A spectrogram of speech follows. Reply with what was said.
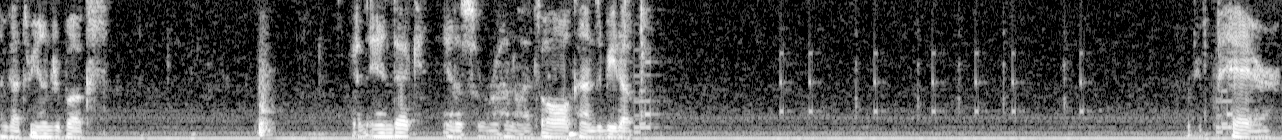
I've got 300 bucks. An Andec and a Serrano. That's all kinds of beat up. Repair.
